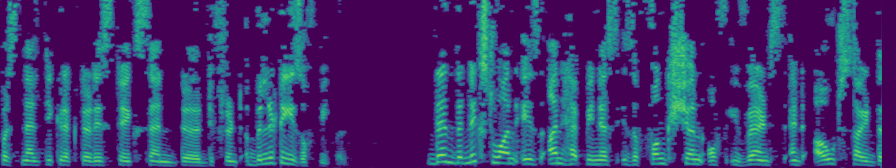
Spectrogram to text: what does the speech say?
personality characteristics and different abilities of people then the next one is unhappiness is a function of events and outside the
